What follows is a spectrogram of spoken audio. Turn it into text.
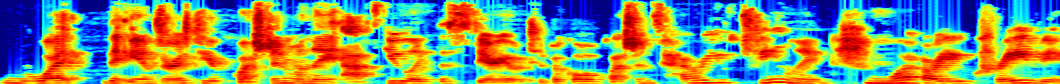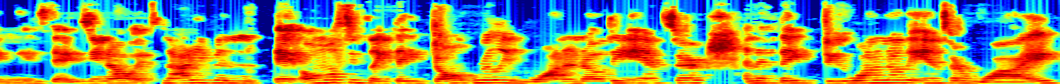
what the answer is to your question when they ask you like the stereotypical questions how are you feeling? Mm. what are you craving these days? You know it's not even it almost seems like they don't really want to know the answer and if they do want to know the answer why?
